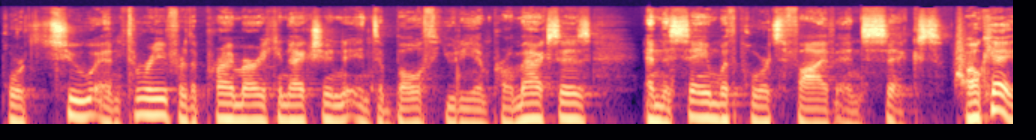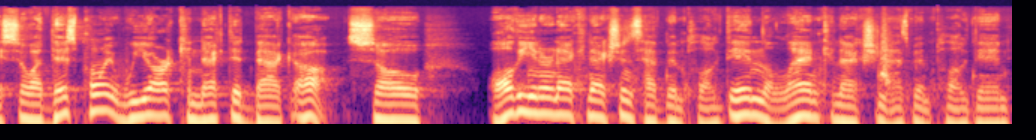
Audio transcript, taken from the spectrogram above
ports two and three for the primary connection into both UDM Pro Maxes, and the same with ports five and six. Okay, so at this point, we are connected back up. So all the internet connections have been plugged in, the LAN connection has been plugged in.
